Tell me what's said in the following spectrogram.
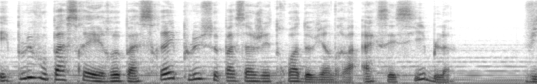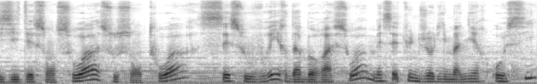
Et plus vous passerez et repasserez, plus ce passage étroit deviendra accessible. Visiter son soi sous son toit, c'est s'ouvrir d'abord à soi, mais c'est une jolie manière aussi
